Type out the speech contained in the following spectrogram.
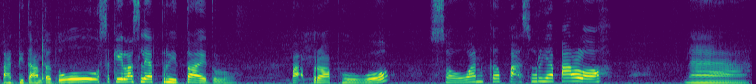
tadi tante tuh sekilas lihat berita itu loh. Pak Prabowo sowan ke Pak Surya Paloh. Nah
